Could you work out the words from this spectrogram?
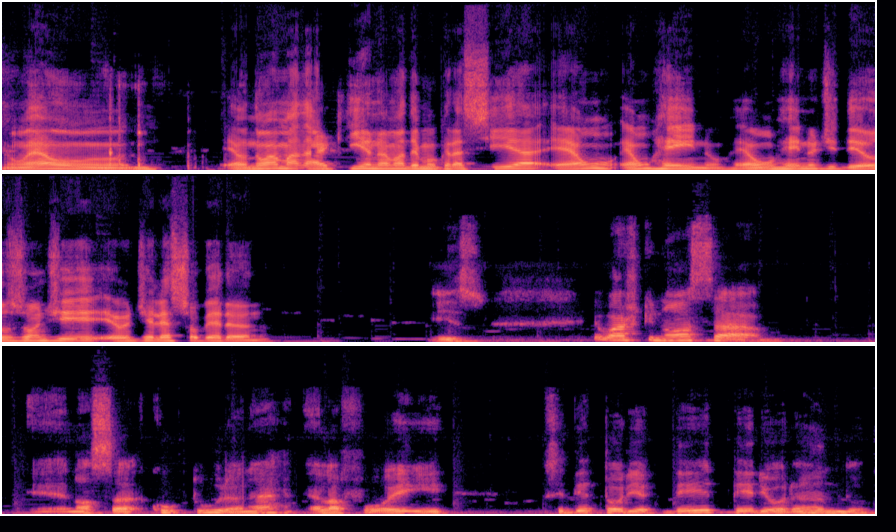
não é um, é, não é uma anarquia, não é uma democracia, é um, é um reino, é um reino de Deus onde, onde ele é soberano. Isso. Eu acho que nossa é, nossa cultura, né, ela foi se deteriorando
